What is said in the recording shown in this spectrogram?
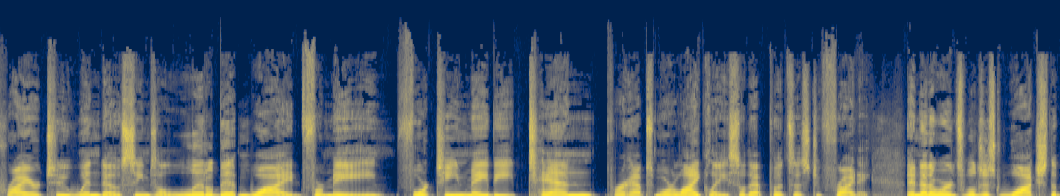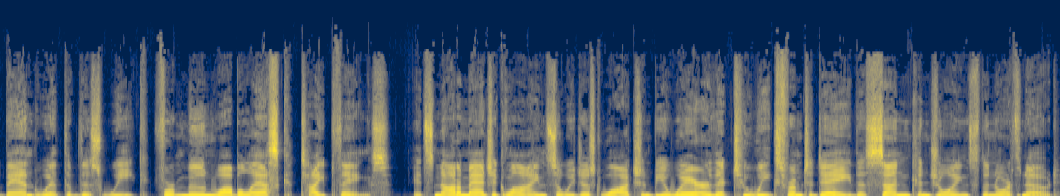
prior to window seems a little bit wide for me. 14, maybe 10, perhaps more likely, so that puts us to Friday. In other words, we'll just watch the bandwidth of this week for moon wobble esque type things. It's not a magic line, so we just watch and be aware that two weeks from today, the Sun conjoins the North Node.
